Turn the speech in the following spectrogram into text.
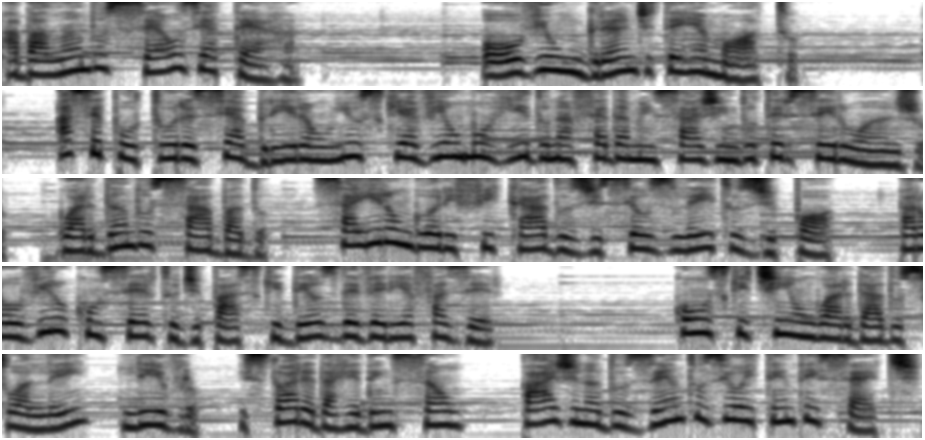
abalando os céus e a terra. Houve um grande terremoto. As sepulturas se abriram e os que haviam morrido na fé da mensagem do terceiro anjo, guardando o sábado, saíram glorificados de seus leitos de pó, para ouvir o concerto de paz que Deus deveria fazer. Com os que tinham guardado sua lei, livro, História da Redenção, página 287.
